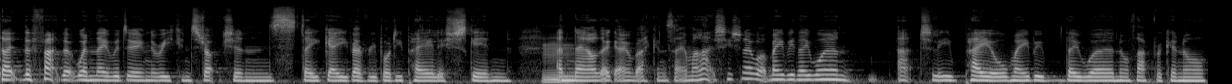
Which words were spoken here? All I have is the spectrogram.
Like the fact that when they were doing the reconstructions, they gave everybody palish skin, and hmm. now they're going back and saying, "Well, actually, do you know what? Maybe they weren't actually pale. Maybe they were North African or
